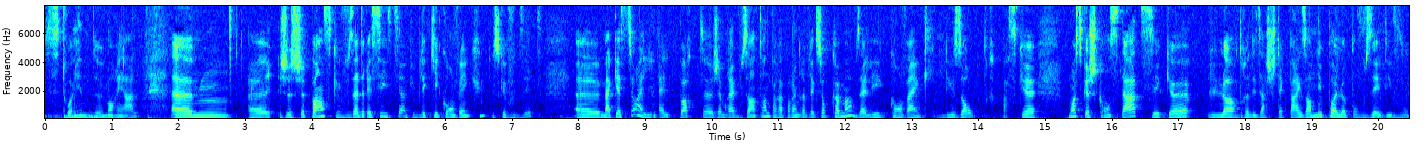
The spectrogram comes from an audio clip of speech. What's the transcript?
citoyenne de Montréal. Je, je, pense que vous adressez ici un public qui est convaincu de ce que vous dites. Euh, ma question, elle, porte, euh, j'aimerais vous entendre par rapport à une réflexion. Comment vous allez convaincre les autres? Parce que moi, ce que je constate, c'est que l'Ordre des architectes, par exemple, n'est pas là pour vous aider, vous.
